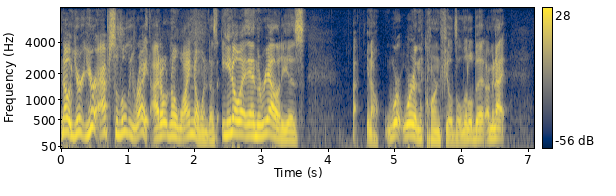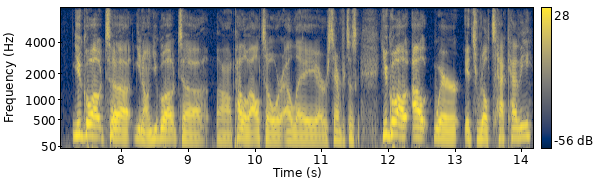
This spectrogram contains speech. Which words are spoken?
No, you're you're absolutely right. I don't know why no one does. You know, and the reality is, uh, you know, we're we're in the cornfields a little bit. I mean, I you go out to you know you go out to uh, Palo Alto or L.A. or San Francisco. You go out out where it's real tech heavy,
